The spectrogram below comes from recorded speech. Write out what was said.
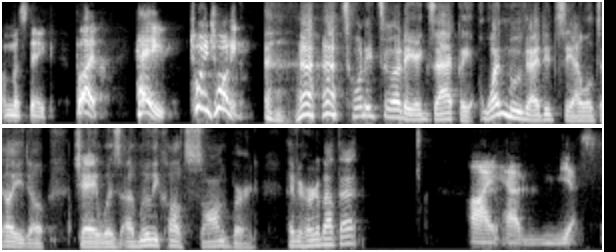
a mistake. But hey, 2020. 2020, exactly. One movie I did see, I will tell you though, Jay, was a movie called Songbird. Have you heard about that? I have yes.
